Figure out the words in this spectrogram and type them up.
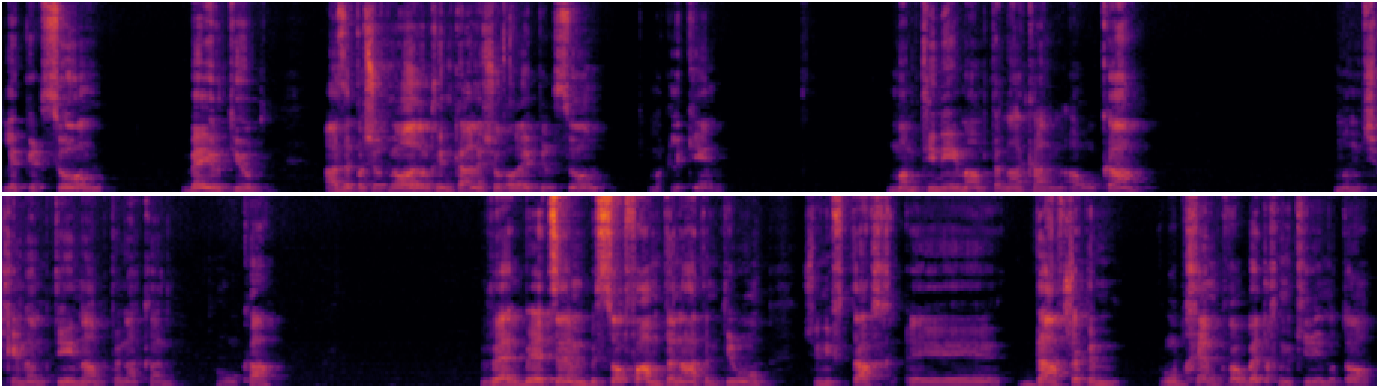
לפרסום ביוטיוב. אז זה פשוט מאוד, הולכים כאן לשוברי פרסום, מקליקים, ממתינים, ההמתנה כאן ארוכה, ממשיכים להמתין, ההמתנה כאן ארוכה, ובעצם בסוף ההמתנה אתם תראו שנפתח אה, דף שאתם, רובכם כבר בטח מכירים אותו,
